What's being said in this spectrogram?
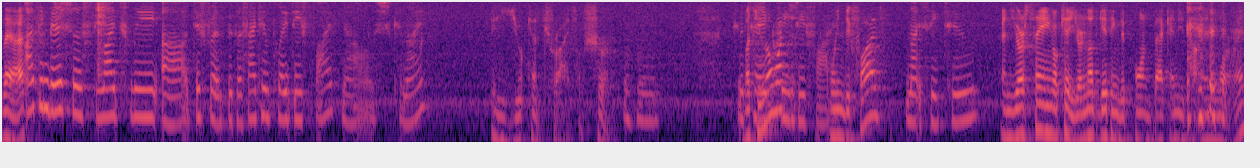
that. I think there's a slightly uh, difference because I can play d5 now. Can I? You can try for sure. hmm If you But you take know what? queen d5, Queen d5, knight c2, and you're saying, okay, you're not getting the pawn back any time anymore, right?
